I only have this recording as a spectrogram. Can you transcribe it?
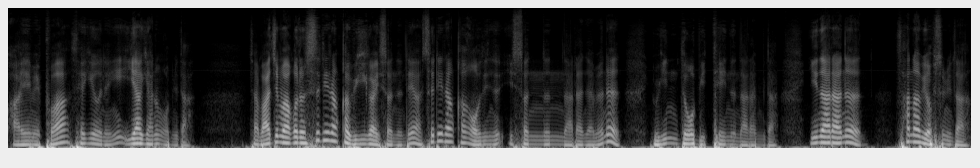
IMF와 세계은행이 이야기하는 겁니다. 자 마지막으로 스리랑카 위기가 있었는데요. 스리랑카가 어디 있었는 나라냐면은 인도 밑에 있는 나라입니다. 이 나라는 산업이 없습니다.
